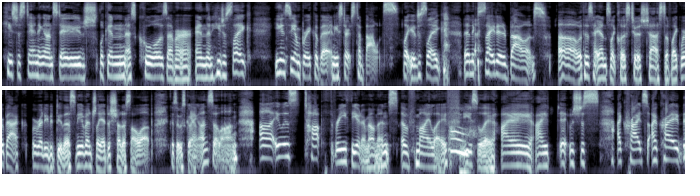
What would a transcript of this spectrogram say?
he's just standing on stage looking as cool as ever. And then he just like, you can see him break a bit and he starts to bounce. Like it's just like an excited bounce, uh, with his hands like close to his chest of like, we're back. We're ready to do this. And he eventually had to shut us all up because it was going yeah. on so long. Uh, it was top three theater moments of my life oh. easily. I, I, it was just, I cried. So I cried,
